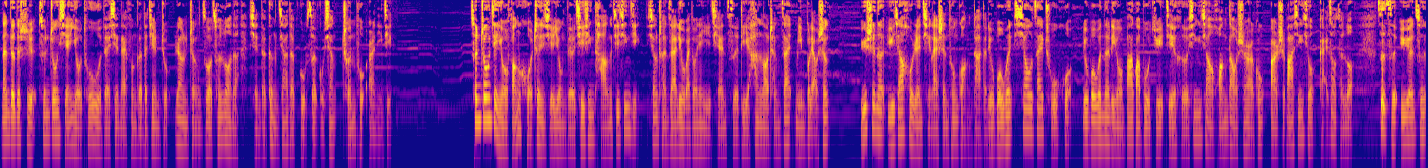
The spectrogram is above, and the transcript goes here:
难得的是，村中鲜有突兀的现代风格的建筑，让整座村落呢显得更加的古色古香、淳朴而宁静。村中建有防火镇邪用的七星堂、七星井。相传在六百多年以前，此地旱涝成灾，民不聊生。于是呢，余家后人请来神通广大的刘伯温消灾除祸。刘伯温呢，利用八卦布局，结合星象、黄道十二宫、二十八星宿，改造村落。自此，余园村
